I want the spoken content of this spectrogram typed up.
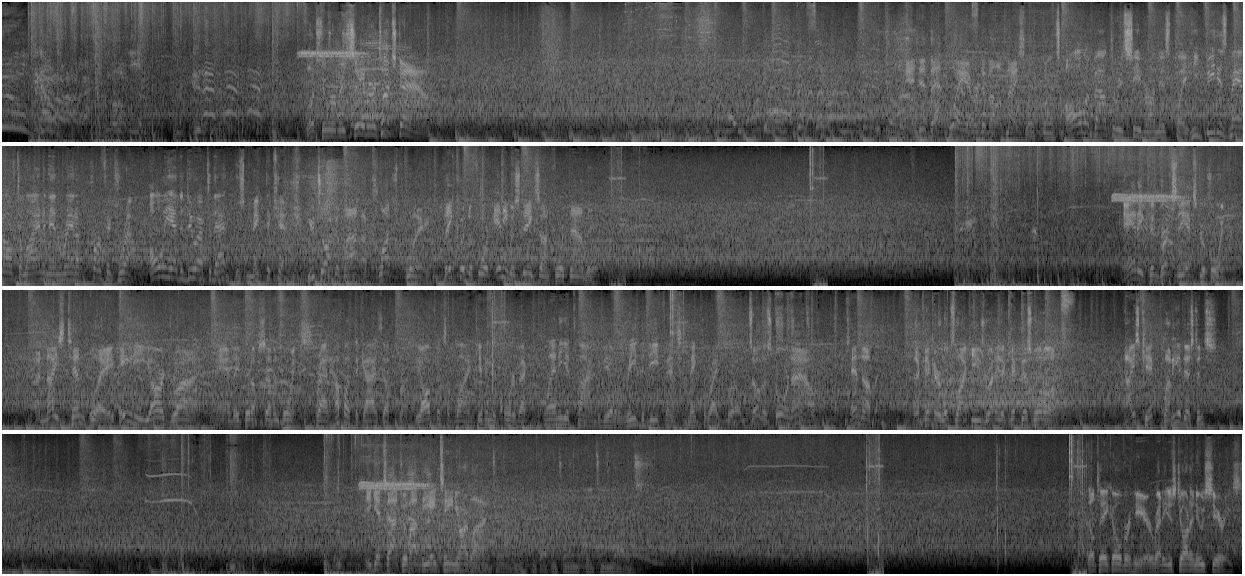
Looks to a receiver. Touchdown. That play ever develop nicely? Well, it's all about the receiver on this play. He beat his man off the line and then ran a perfect route. All he had to do after that was make the catch. You talk about a clutch play. They couldn't afford any mistakes on fourth down there. And he converts the extra point. A nice 10-play, 80-yard drive. And they put up seven points. Brad, how about the guys up front? The offensive line giving the quarterback plenty of time to be able to read the defense and make the right throw. So the score now, 10-0. The kicker looks like he's ready to kick this one off. Nice kick, plenty of distance. He gets out to about the 18-yard line. They'll take over here, ready to start a new series.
